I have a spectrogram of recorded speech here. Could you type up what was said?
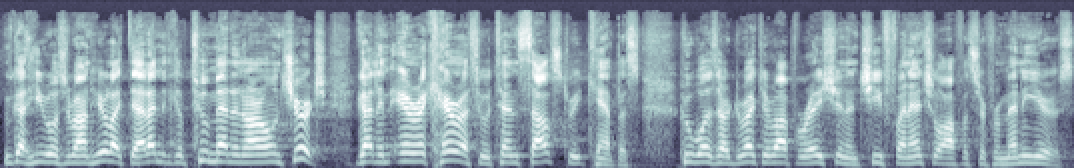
We've got heroes around here like that. I think of two men in our own church. A guy named Eric Harris, who attends South Street campus, who was our director of operation and chief financial officer for many years.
